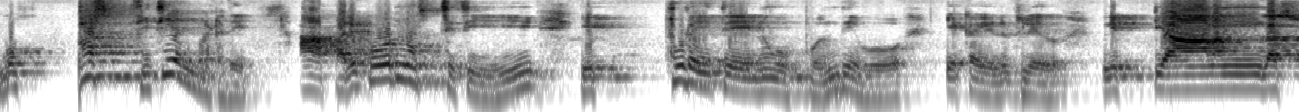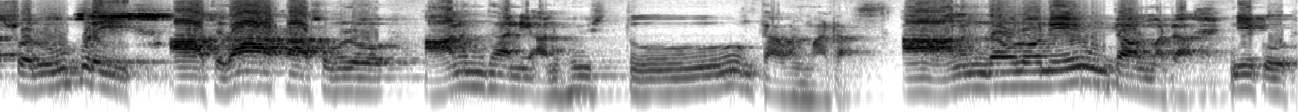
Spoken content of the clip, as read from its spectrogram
గొప్ప స్థితి అన్నమాట అది. ఆ పరిపూర్ణ స్థితి ఎప్పుడైతే నువ్వు పొందేవో ఇక ఎదుటలేదు నిత్యానంద స్వరూపుడై ఆ చిదాకాశములో ఆనందాన్ని అనుభవిస్తూ ఉంటావన్నమాట. ఆ ఆనందంలోనే ఉంటావన్నమాట. నీకు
